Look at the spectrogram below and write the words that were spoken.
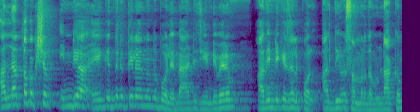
അല്ലാത്ത പക്ഷം ഇന്ത്യ ഏകദിനത്തിൽ എന്നതുപോലെ ബാറ്റ് ചെയ്യേണ്ടി വരും. അത് ഇന്ത്യയ്ക്ക് ചിലപ്പോൾ അതീവ സമ്മർദ്ദം ഉണ്ടാക്കും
